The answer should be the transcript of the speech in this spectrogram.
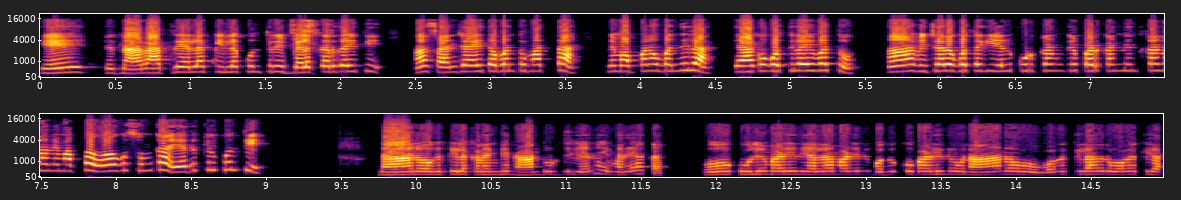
ಏ ಇದ್ ನಾ ರಾತ್ರಿ ಎಲ್ಲ ಕಿಲ್ಲ ಕುಂತ್ರಿ ಬೆಳಕರ್ದೈತಿ ಹಾ ಸಂಜೆ ಆಯ್ತಾ ಬಂತು ಮತ್ತ ನಿಮ್ಮ ಅಪ್ಪನೂ ಬಂದಿಲ್ಲ ಯಾಕೋ ಗೊತ್ತಿಲ್ಲ ಇವತ್ತು ಹಾ ವಿಚಾರ ಗೊತ್ತಾಗಿ ಎಲ್ಲಿ ಕುಡ್ಕೊಂಡ್ ಪಡ್ಕೊಂಡ್ ನಿಂತ್ಕೊಂಡ ನಿಮ್ಮ ಅಪ್ಪ ಹೋಗು ಸುಮ್ಕ ಎದಕ್ಕೆ ಕುಂತಿ ನಾನು ಹೋಗಕ್ಕಿಲ್ಲ ಕಣಂಗೆ ನಾನ್ ದುಡ್ದಿಲ್ಲ ಈ ಮನ್ಯಾಕ ಓ ಕೂಲಿ ಮಾಡೀನಿ ಎಲ್ಲ ಮಾಡೀನಿ ಬದುಕು ಮಾಡೀನಿ ನಾನು ಹೋಗಕ್ಕಿಲ್ಲ ಅಂದ್ರೆ ಹೋಗಕ್ಕಿಲ್ಲ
